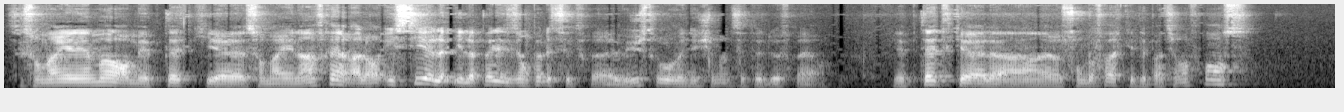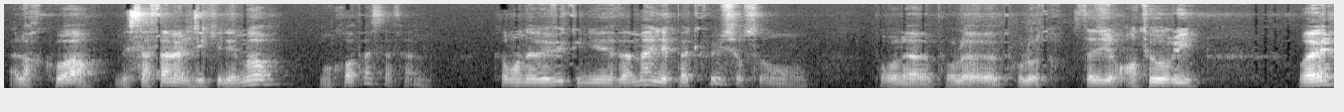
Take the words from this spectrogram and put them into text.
C'est que son mari est mort, mais peut-être que son mari a un frère. Alors ici, il n'a pas, ils n'ont pas laissé de frères. Il avait juste Rouven et Shimon, c'était deux frères. Mais peut-être qu'elle a son beau-frère qui était parti en France. Alors quoi? Mais sa femme, elle dit qu'il est mort. On ne croit pas sa femme. Comme on avait vu qu'une Yevama, elle n'est pas crue sur son, pour l'autre. Pour pour C'est-à-dire, en théorie, ouais,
